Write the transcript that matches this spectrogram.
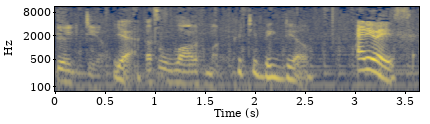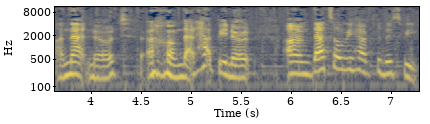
big deal. Yeah. That's a lot of money. Pretty big deal. Anyways, on that note, um, that happy note, um, that's all we have for this week.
